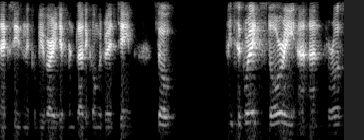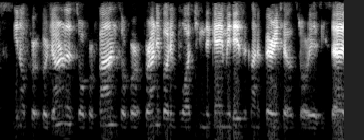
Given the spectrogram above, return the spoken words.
next season it could be a very different Atletico Madrid team. So it's a great story, and, and for us, you know, for, for journalists or for fans or for, for anybody watching the game, it is a kind of fairy tale story, as you said.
